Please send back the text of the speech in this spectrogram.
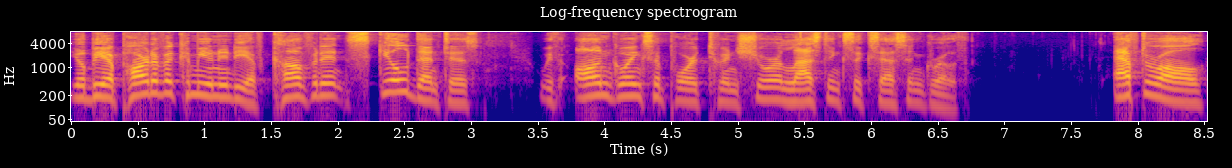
You'll be a part of a community of confident, skilled dentists with ongoing support to ensure lasting success and growth. After all,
